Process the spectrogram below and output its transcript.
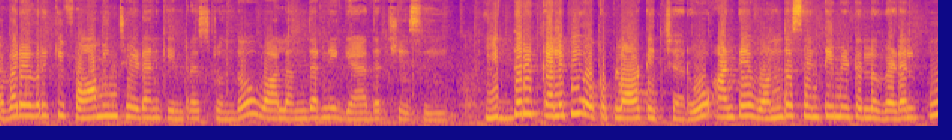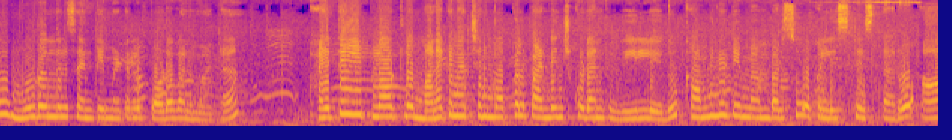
ఎవరెవరికి ఫార్మింగ్ చేయడానికి ఇంట్రెస్ట్ ఉందో వాళ్ళందరినీ గ్యాదర్ చేసి ఇద్దరు కలిపి ఒక ప్లాట్ ఇచ్చారు. అంటే వంద సెంటీమీటర్ల వెడల్పు మూడు వందల సెంటీమీటర్ల పొడవు అనమాట అయితే ఈ ప్లాట్లో మనకు నచ్చిన మొక్కలు పండించుకోవడానికి వీల్లేదు కమ్యూనిటీ మెంబర్స్ ఒక లిస్ట్ ఇస్తారు. ఆ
